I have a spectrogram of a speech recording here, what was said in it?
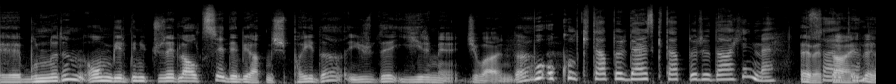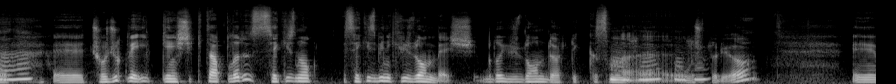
E, bunların 11.356'sı edebiyatmış. Payı da %20 civarında. Bu okul kitapları, ders kitapları dahil mi? Evet saydığın? dahil evet. Hı hı. Ee, çocuk ve ilk gençlik kitapları 8 nok 8215. Bu da %14'lük kısmını e, oluşturuyor. Ee,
